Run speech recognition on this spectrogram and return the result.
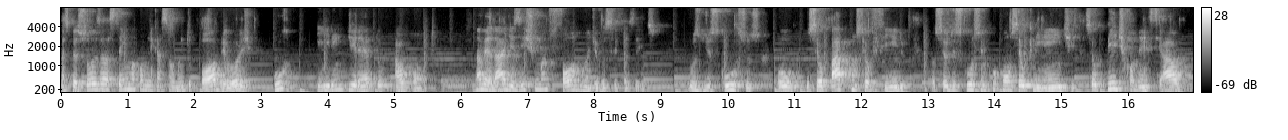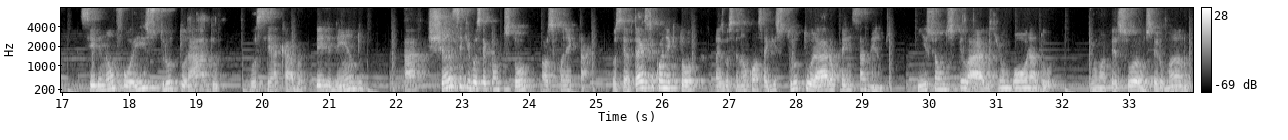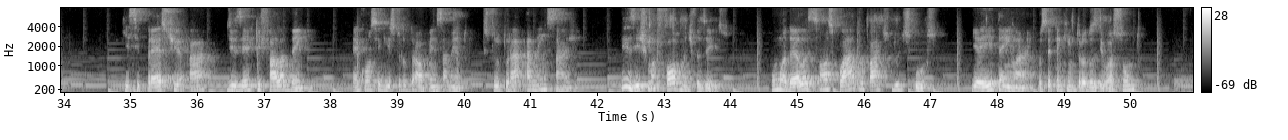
As pessoas elas têm uma comunicação muito pobre hoje por irem direto ao ponto. Na verdade, existe uma forma de você fazer isso. Os discursos ou o seu papo com seu filho, o seu discurso com o seu cliente, seu pitch comercial, se ele não for estruturado, você acaba perdendo a chance que você conquistou ao se conectar. Você até se conectou, mas você não consegue estruturar o pensamento. E isso é um dos pilares de um bom orador, de uma pessoa, um ser humano que se preste a dizer que fala bem. É conseguir estruturar o pensamento, estruturar a mensagem. E existe uma forma de fazer isso. Uma delas são as quatro partes do discurso. E aí tem lá, você tem que introduzir o assunto.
